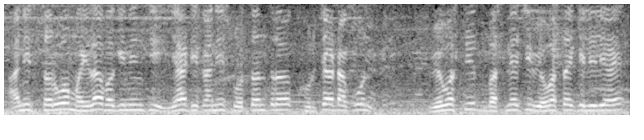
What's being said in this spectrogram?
आणि सर्व महिला भगिनींची या ठिकाणी स्वतंत्र खुर्च्या टाकून व्यवस्थित बसण्याची व्यवस्था केलेली आहे.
